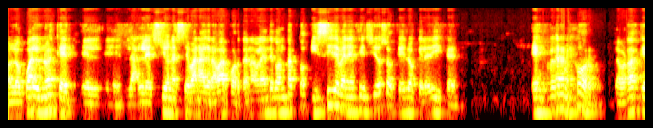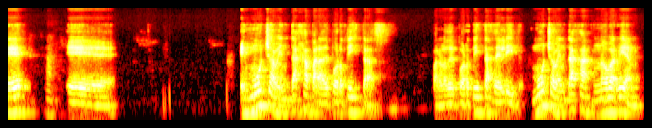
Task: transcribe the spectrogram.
con lo cual no es que eh, las lesiones se van a agravar por tener lente de contacto, y sí de beneficioso, que es lo que le dije, es ver mejor. La verdad es que eh, es mucha ventaja para deportistas, para los deportistas de elite, mucha ventaja no ver bien.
